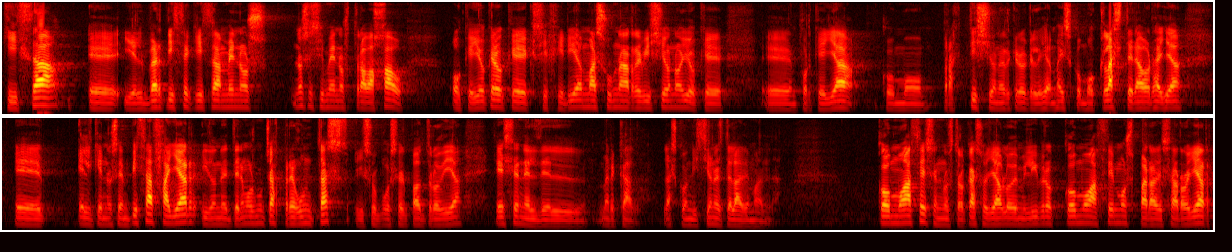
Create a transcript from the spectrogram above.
Quizá, eh, y el vértice quizá menos, no sé si menos trabajado, o que yo creo que exigiría más una revisión hoy, o que, eh, porque ya como practitioner, creo que le llamáis como clúster ahora ya, eh, el que nos empieza a fallar y donde tenemos muchas preguntas, y eso puede ser para otro día, es en el del mercado, las condiciones de la demanda. ¿Cómo haces, en nuestro caso ya hablo de mi libro, cómo hacemos para desarrollar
